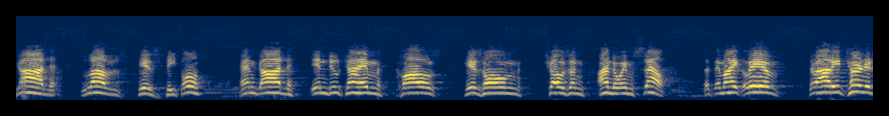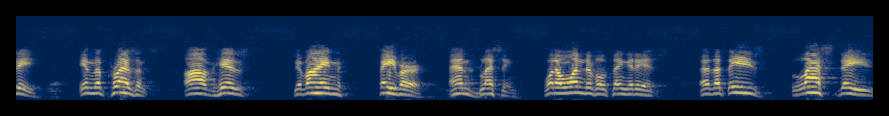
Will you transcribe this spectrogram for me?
God loves his people, and God in due time calls his own chosen unto himself, that they might live throughout eternity in the presence of his divine favor and blessing. What a wonderful thing it is uh, that these last days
